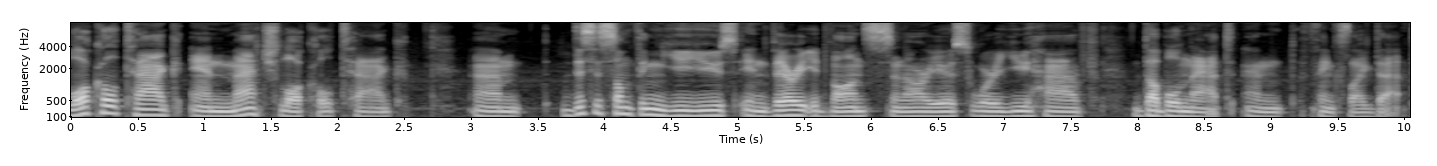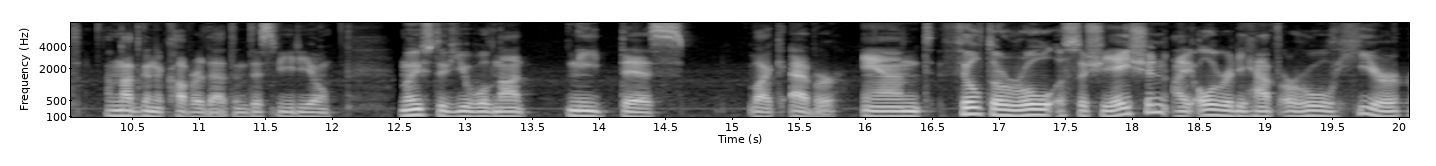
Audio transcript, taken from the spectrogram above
Local tag and match local tag. Um, this is something you use in very advanced scenarios where you have double NAT and things like that. I'm not going to cover that in this video. Most of you will not need this like ever. And filter rule association, I already have a rule here,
